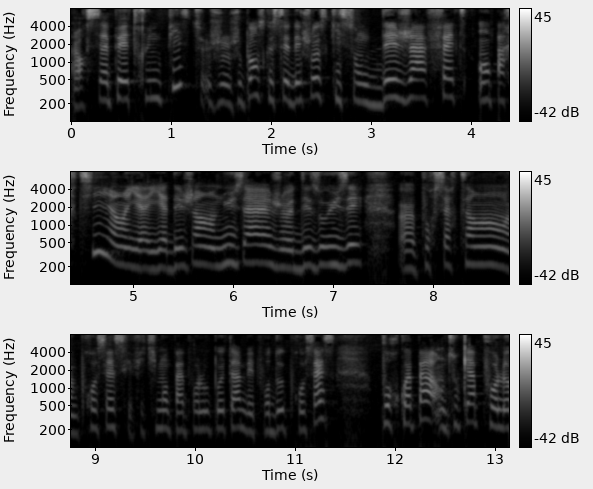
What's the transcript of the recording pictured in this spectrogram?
Alors ça peut être une piste. Je, pense que c'est des choses qui sont déjà faites en partie. Hein. Il, y a, déjà un usage des eaux usées euh, pour certains process, effectivement pas pour l'eau potable, mais pour d'autres process pourquoi pas En tout cas, pour le,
